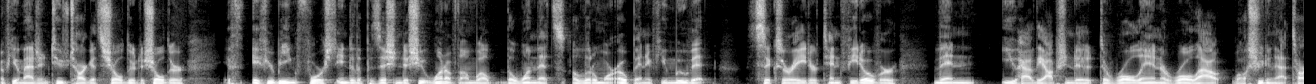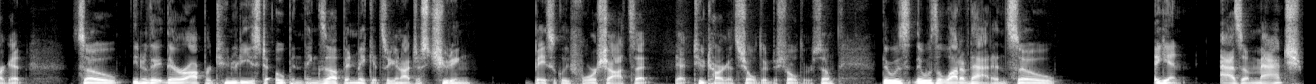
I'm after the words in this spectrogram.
if you imagine two targets shoulder to shoulder, if if you're being forced into the position to shoot one of them, well, the one that's a little more open, if you move it six or eight or ten feet over, then you have the option to to roll in or roll out while shooting that target. So you know there, there are opportunities to open things up and make it so you're not just shooting basically four shots at at two targets shoulder to shoulder. So there was there was a lot of that, and so again, as a match,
